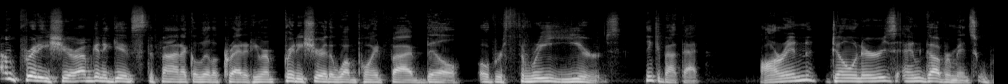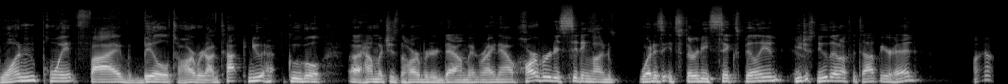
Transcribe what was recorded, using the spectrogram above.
I'm pretty sure, I'm going to give Stefanik a little credit here. I'm pretty sure the 1.5 bill over three years. Think about that. Foreign donors and governments, 1.5 bill to Harvard. On top, can you Google uh, how much is the Harvard endowment right now? Harvard is sitting on What is it? It's 36 billion? You just knew that off the top of your head? Wow.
